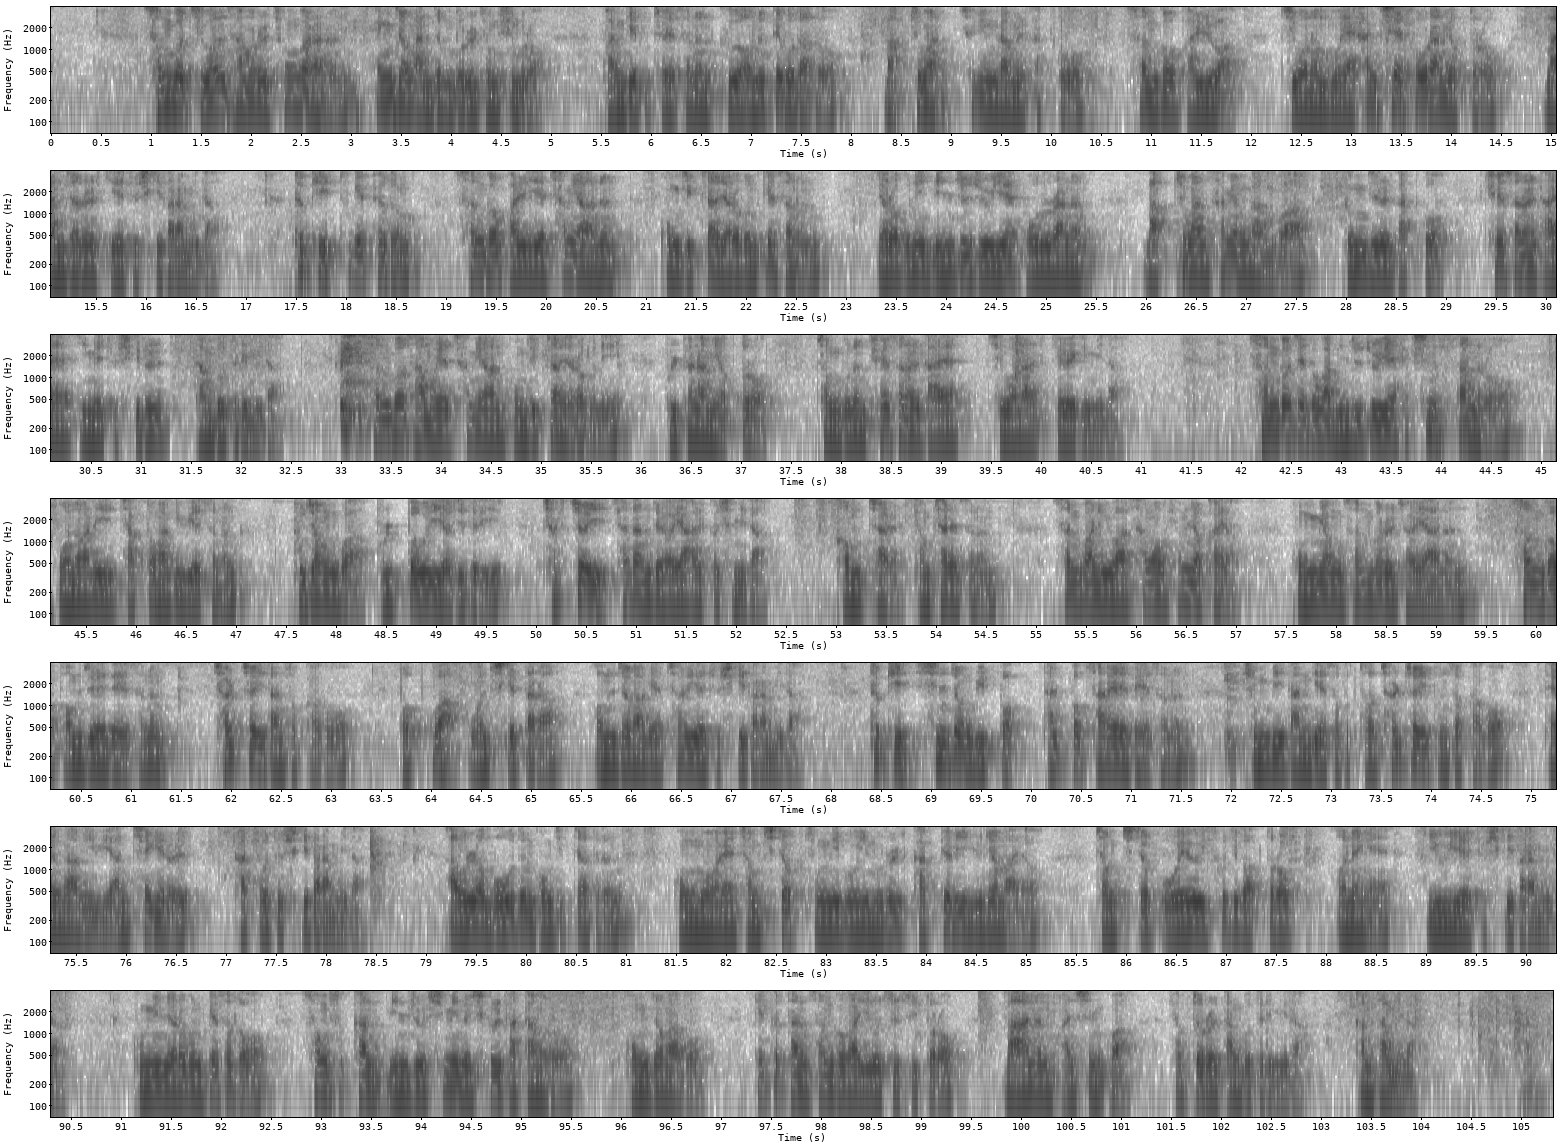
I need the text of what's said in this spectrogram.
선거 지원 사무를 총괄하는 행정안전부를 중심으로 관계 부처에서는 그 어느 때보다도 막중한 책임감을 갖고 선거 관리와 지원 업무에 한치의 소홀함이 없도록 만전을 기해 주시기 바랍니다. 특히 투개표 등 선거 관리에 참여하는 공직자 여러분께서는 여러분이 민주주의의 보루라는 막중한 사명감과 긍지를 갖고 최선을 다해 임해 주시기를 당부드립니다. 선거 사무에 참여한 공직자 여러분이 불편함이 없도록 정부는 최선을 다해 지원할 계획입니다. 선거제도가 민주주의의 핵심 수단으로 원활히 작동하기 위해서는 부정과 불법의 여지들이 철저히 차단되어야 할 것입니다. 검찰, 경찰에서는 선관위와 상호 협력하여 공명 선거를 저해하는 선거 범죄에 대해서는 철저히 단속하고 법과 원칙에 따라 엄정하게 처리해 주시기 바랍니다. 특히 신종 위법, 달법 사례에 대해서는 준비 단계에서부터 철저히 분석하고 대응하기 위한 체계를 갖춰 주시기 바랍니다. 아울러 모든 공직자들은 공무원의 정치적 중립 의무를 각별히 유념하여 정치적 오해의 소지가 없도록 언행에 유의해 주시기 바랍니다. 국민 여러분께서도 성숙한 민주 시민 의식을 바탕으로 공정하고 깨끗한 선거가 이루어질 수 있도록 많은 관심과 협조를 당부드립니다. 감사합니다.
